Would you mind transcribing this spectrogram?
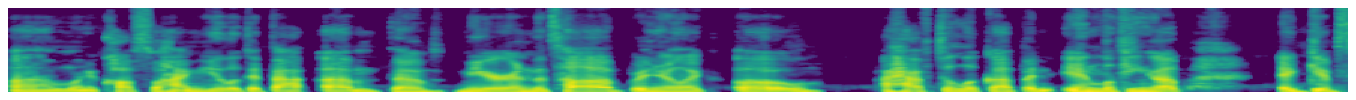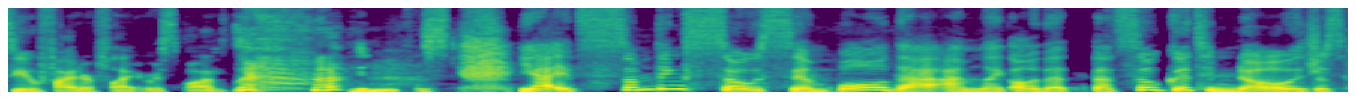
Um, when it coughs behind you, you look at that um, the mirror in the top, and you're like, oh, I have to look up. And in looking up, it gives you a fight or flight response. yeah, it's something so simple that I'm like, oh, that that's so good to know. Just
